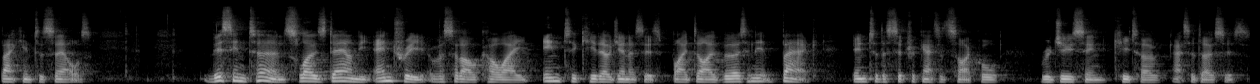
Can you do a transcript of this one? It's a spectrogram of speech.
back into cells. This in turn slows down the entry of acetyl CoA into ketogenesis by diverting it back into the citric acid cycle, reducing ketoacidosis.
